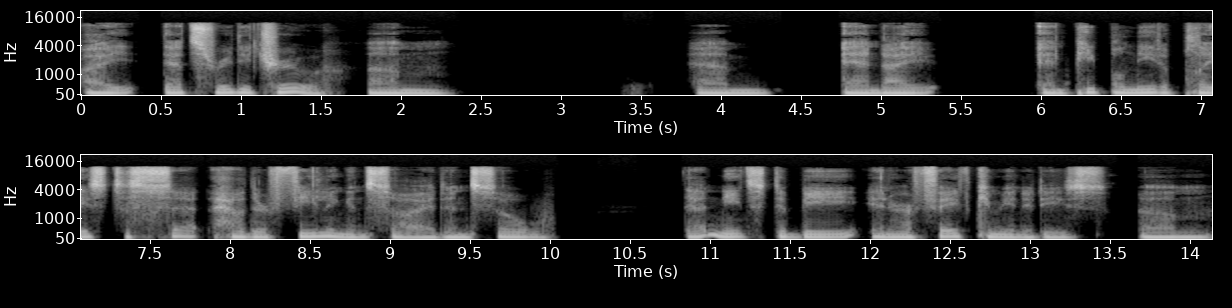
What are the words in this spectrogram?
i that's really true um, um and i and people need a place to set how they're feeling inside and so that needs to be in our faith communities um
